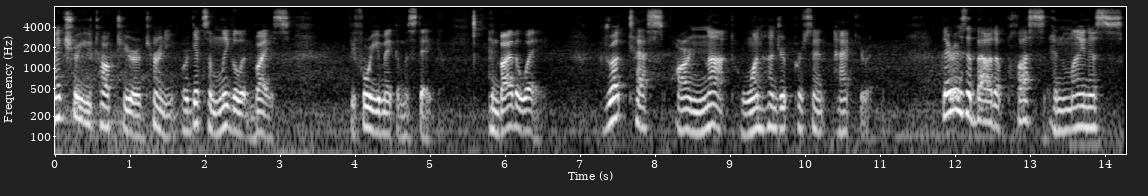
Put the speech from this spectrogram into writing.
make sure you talk to your attorney or get some legal advice before you make a mistake. And by the way, drug tests are not 100% accurate. There is about a plus and minus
